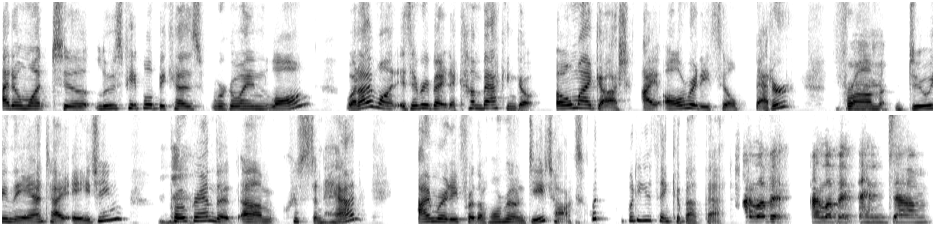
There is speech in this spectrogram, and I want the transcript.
i don't want to lose people because we're going long what I want is everybody to come back and go, oh my gosh, I already feel better from doing the anti aging mm-hmm. program that um, Kristen had. I'm ready for the hormone detox. What What do you think about that? I love it. I love it. And um,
